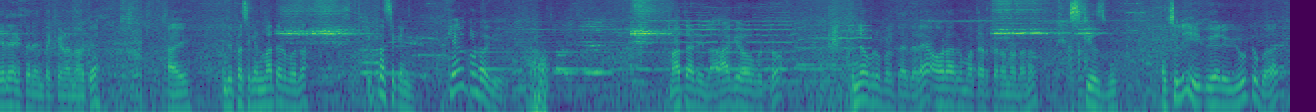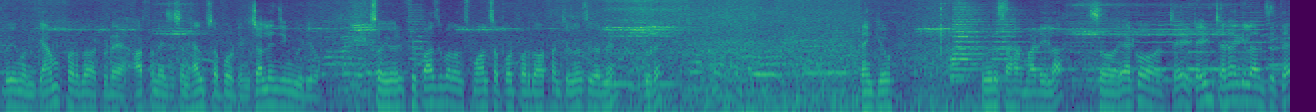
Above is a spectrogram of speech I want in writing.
ಏನು ಹೇಳ್ತಾರೆ ಅಂತ ಕೇಳೋಣ ಓಕೆ ಹಾಯ್ ಒಂದು ಇಪ್ಪತ್ತು ಸೆಕೆಂಡ್ ಮಾತಾಡ್ಬೋದಾ? ಇಪ್ಪತ್ತು ಸೆಕೆಂಡ್ ಕೇಳ್ಕೊಂಡು ಹೋಗಿ ಮಾತಾಡಿಲ್ಲ, ಹಾಗೆ ಹೋಗ್ಬಿಟ್ರು. ಇನ್ನೊಬ್ರು ಬರ್ತಾ ಇದ್ದಾರೆ ಅವ್ರು ಮಾತಾಡ್ತಾರೆ ನೋಡೋಣ. Excuse me actually we are YouTuber doing one camp for the today organisation help supporting challenging video so you if you possible ಒಂದು small support for the orphan childrens ever name today thank you ಇವರು ಸಹ ಮಾಡಿಲ್ಲ. ಸೊ ಯಾಕೋ ಟೈಮ್ ಚೆನ್ನಾಗಿಲ್ಲ ಅನ್ಸುತ್ತೆ.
